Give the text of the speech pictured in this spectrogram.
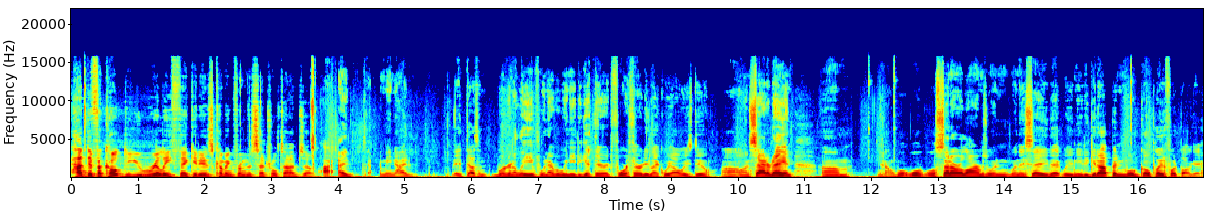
how difficult do you really think it is coming from the Central Time Zone? I, I, I mean, I it doesn't. We're going to leave whenever we need to get there at 4:30, like we always do uh, on Saturday, and um, you know we'll, we'll, we'll set our alarms when when they say that we need to get up, and we'll go play the football game.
